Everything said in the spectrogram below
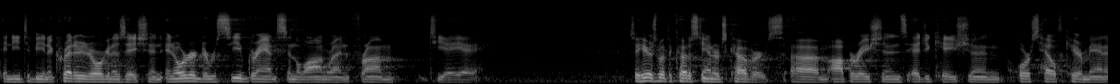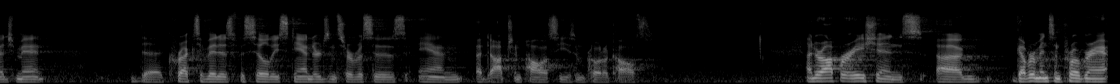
They need to be an accredited organization in order to receive grants in the long run from TAA. So here's what the Code of Standards covers um, operations, education, horse health care management. The crux of it is facility standards and services and adoption policies and protocols. Under operations, uh, governments and program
